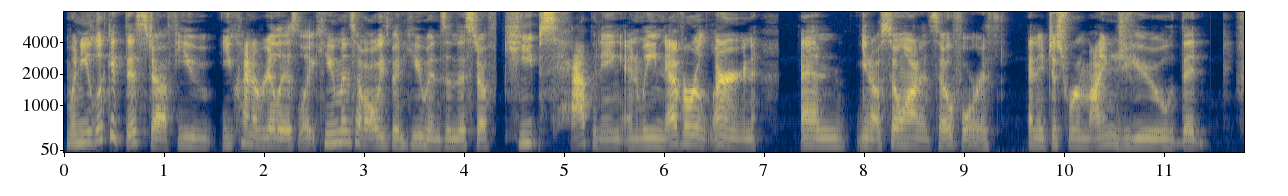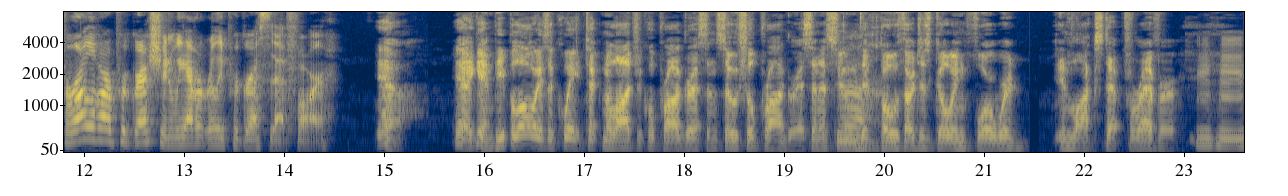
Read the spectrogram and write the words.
when you look at this stuff, you you kind of realize like humans have always been humans, and this stuff keeps happening, and we never learn, and you know, so on and so forth. And it just reminds you that for all of our progression, we haven't really progressed that far. Yeah. Yeah, again, people always equate technological progress and social progress and assume Ugh. that both are just going forward in lockstep forever. Mm-hmm.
